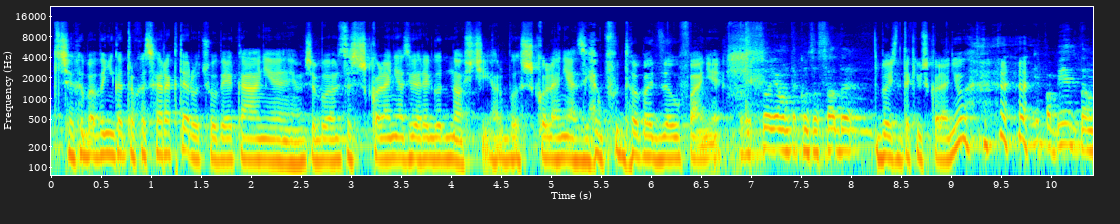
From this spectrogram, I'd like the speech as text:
czy chyba wynika trochę z charakteru człowieka, a nie, wiem, że byłem ze szkolenia z wiarygodności albo z szkolenia z jak budować zaufanie. Wiesz co, ja mam taką zasadę, Byłeś na takim szkoleniu? nie pamiętam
